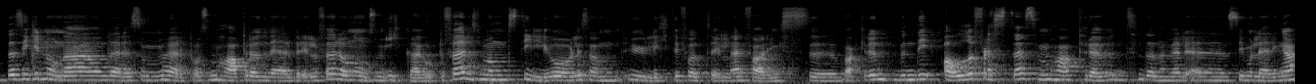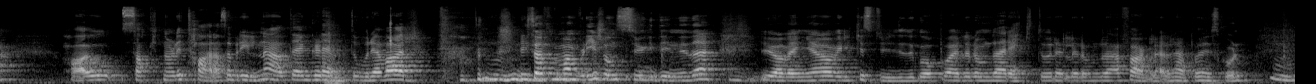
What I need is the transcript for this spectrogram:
Det er sikkert noen av dere som hører på, som har prøvd VR-briller før, og noen som ikke har gjort det før. Så man stiller jo liksom ulikt i forhold til erfaringsbakgrunn. Men de aller fleste som har prøvd denne simuleringa, har jo sagt når de tar av seg brillene, at jeg glemte hvor jeg var. Man blir sånn sugd inn i det, uavhengig av hvilke studier du går på, eller om du er rektor, eller om du er faglærer her på høyskolen. Mm.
